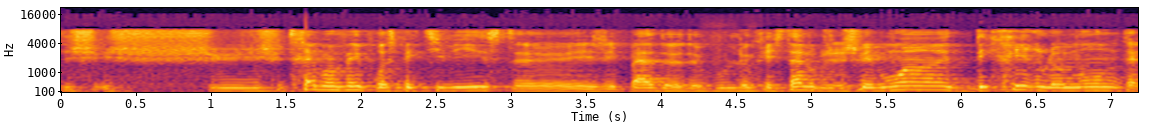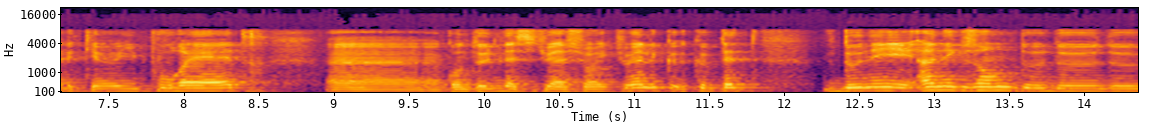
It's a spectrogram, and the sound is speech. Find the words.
suis très mauvais prospectiviste euh, et j'ai pas de, boule de cristal, je vais moins décrire le monde tel qu'il pourrait être euh, compte tenu de la situation actuelle que, peut-être donner un exemple de,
